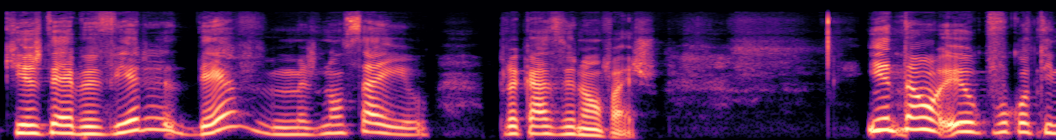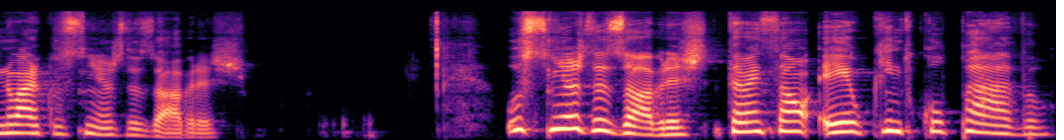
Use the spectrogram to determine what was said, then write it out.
que as deve haver, deve, mas não sei, eu, por acaso eu não vejo. E então eu vou continuar com os senhores das obras. Os senhores das obras também são, é o quinto culpado.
